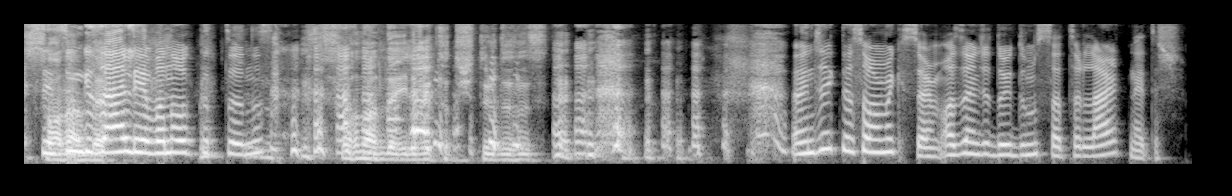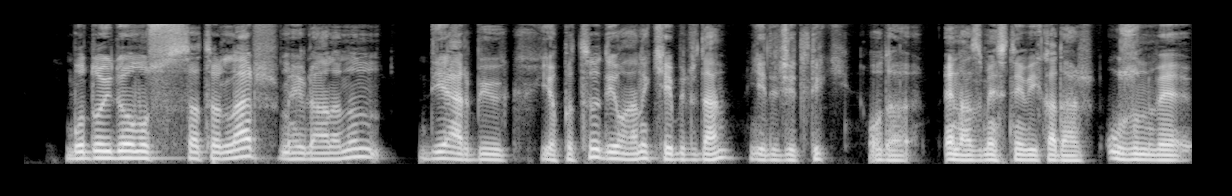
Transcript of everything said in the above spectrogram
sesim anda. güzel diye bana okuttuğunuz. Son anda elimi tutuşturdunuz. Öncelikle sormak istiyorum. Az önce duyduğumuz satırlar nedir? Bu duyduğumuz satırlar Mevlana'nın diğer büyük yapıtı Divanı Kebir'den 7 ciltlik. O da en az Mesnevi kadar uzun ve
